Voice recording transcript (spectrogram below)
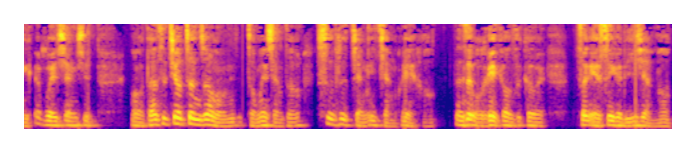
你会不会相信哦。但是就症状，我们总会想说是不是讲一讲会好？但是我可以告诉各位，这个也是一个理想哦，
